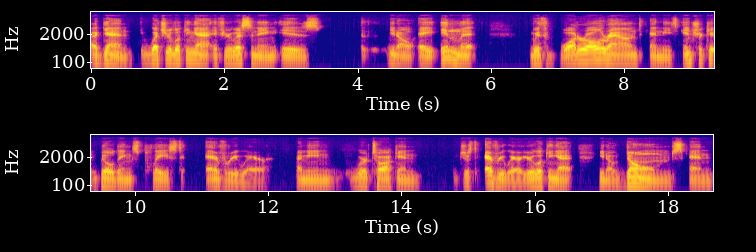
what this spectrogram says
Again, what you're looking at, if you're listening, is uh, you know a inlet with water all around and these intricate buildings placed everywhere. I mean, we're talking just everywhere. You're looking at, you know, domes and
